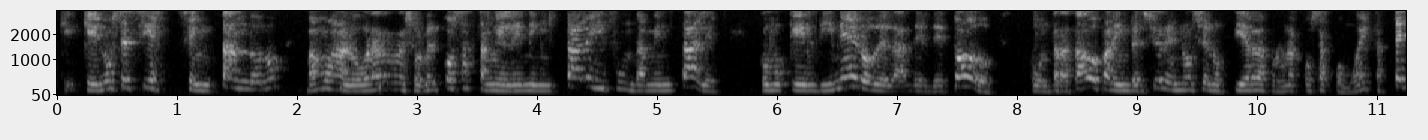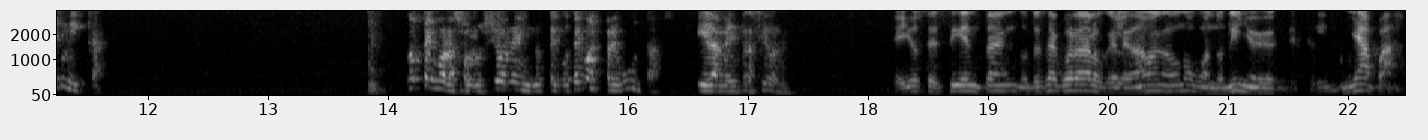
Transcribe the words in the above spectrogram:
que, no sé si es sentándonos vamos a lograr resolver cosas tan elementales y fundamentales como que el dinero de, la, de todo contratado para inversiones no se nos pierda por una cosa como esta, técnica. No tengo las soluciones no tengo, tengo las preguntas y lamentaciones. Ellos se sientan, ¿usted se acuerda de lo que le daban a uno cuando niño? ñapa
